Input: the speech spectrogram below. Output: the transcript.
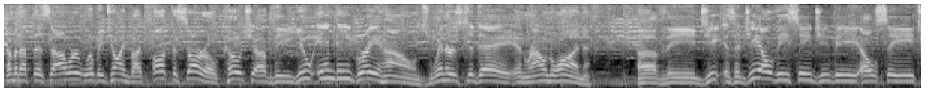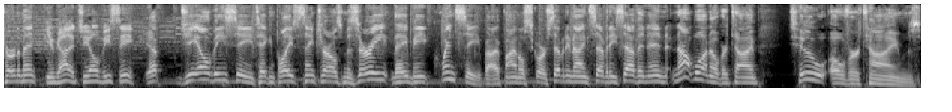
Coming up this hour, we'll be joined by Paul Corsaro, coach of the U Indy Greyhounds. Winners today in round one of the G is it GLVC GVLC tournament. You got it, GLVC. Yep, GLVC taking place in St. Charles, Missouri. They beat Quincy by a final score 79-77 in not one overtime, two overtimes.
